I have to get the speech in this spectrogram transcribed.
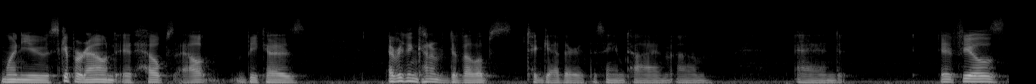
when you skip around, it helps out because everything kind of develops together at the same time. Um, and it feels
